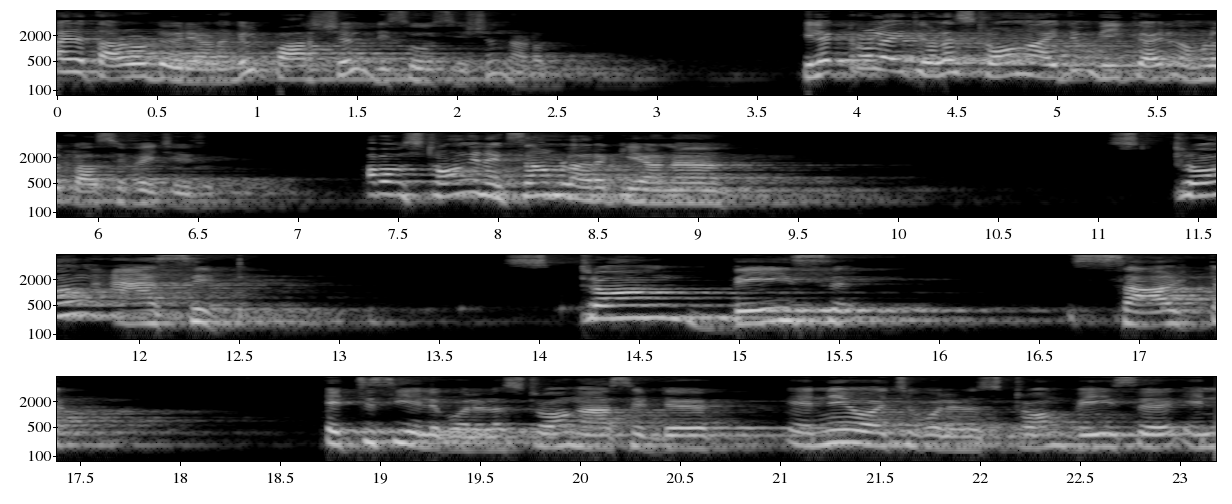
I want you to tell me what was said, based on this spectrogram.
അതിന് താഴോട്ട് വരികയാണെങ്കിൽ പാർഷ്യൽ ഡിസോസിയേഷൻ നടന്നു. ഇലക്ട്രോലൈറ്റുകളെ സ്ട്രോങ് ആയിട്ടും വീക്കായിട്ടും നമ്മൾ ക്ലാസിഫൈ ചെയ്തു. അപ്പം സ്ട്രോങ്ങിന് എക്സാമ്പിൾ ആരൊക്കെയാണ്? Strong acid strong base salt H C L പോലെയുള്ള strong acid N A O H പോലെയുള്ള strong base N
